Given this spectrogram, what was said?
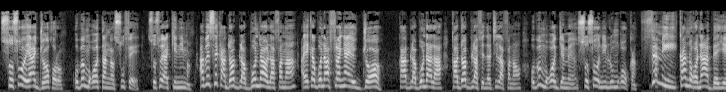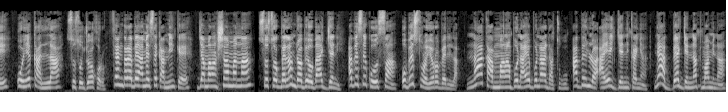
soso y'a jɔɔ kɔrɔ o be mɔgɔw tanga su fɛ soso ya kini ma a be se ka dɔ bila bondaw la fana a ye kɛ bonda filanya ye jɔɔ k'a bila bonda la ka dɔ bila fenɛrɛti la fana o be mɔgɔ jɛmɛ sosow ni lumɔgɔw kan fɛɛn min ka nɔgɔn n'a bɛɛ ye o ye ka la sosojɔ kɔrɔ fɛɛn gwɛrɛ bɛ an be se ka min kɛ jamana saman na sosogwɛlan dɔ be o b'a jɛni a be se k'o san o be sɔrɔ yɔrɔ bɛɛ de la n'a ka maran bon a ye bonda datugu a be lɔ a ye jɛni ka ɲa ni a bɛɛ jɛnina tuma min na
